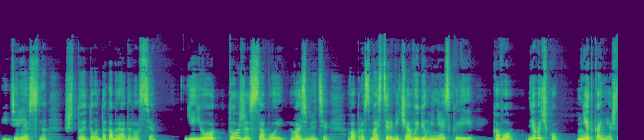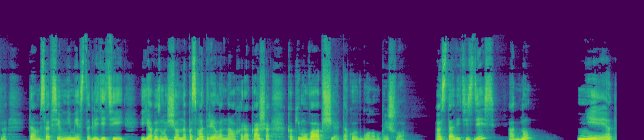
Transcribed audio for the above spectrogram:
Интересно, что это он так обрадовался? Ее тоже с собой возьмете? Вопрос мастера меча выбил меня из колеи. Кого? Девочку? Нет, конечно. Там совсем не место для детей – я возмущенно посмотрела на Харакаша, как ему вообще такое в голову пришло. «Оставите здесь? Одну?» «Нет».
